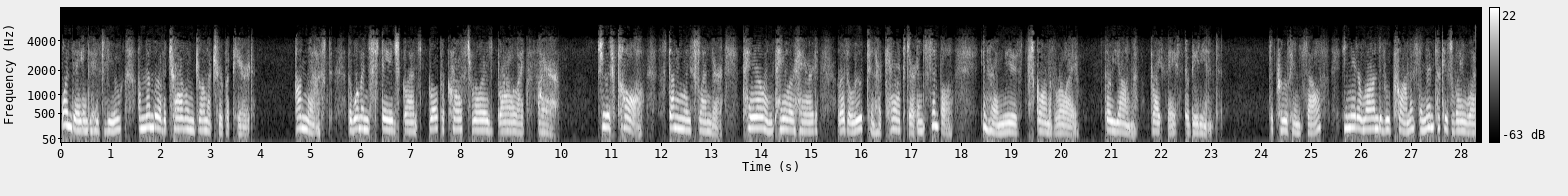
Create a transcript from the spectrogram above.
One day into his view, a member of a traveling drama troupe appeared. Unmasked, the woman's stage glance broke across Roy's brow like fire. She was tall, stunningly slender, pale and paler-haired, resolute in her character, and simple in her amused scorn of Roy, so young, bright-faced, obedient. To prove himself, he made a rendezvous promise and then took his way west.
